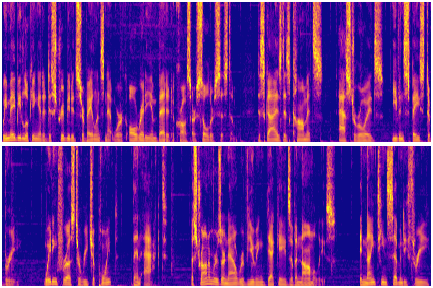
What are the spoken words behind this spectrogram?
We may be looking at a distributed surveillance network already embedded across our solar system, disguised as comets, asteroids, even space debris, waiting for us to reach a point, then act. Astronomers are now reviewing decades of anomalies. In 1973,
